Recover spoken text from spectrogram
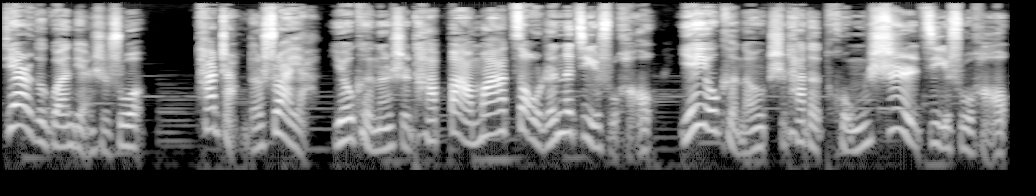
第二个观点是说，他长得帅呀，有可能是他爸妈造人的技术好，也有可能是他的同事技术好，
